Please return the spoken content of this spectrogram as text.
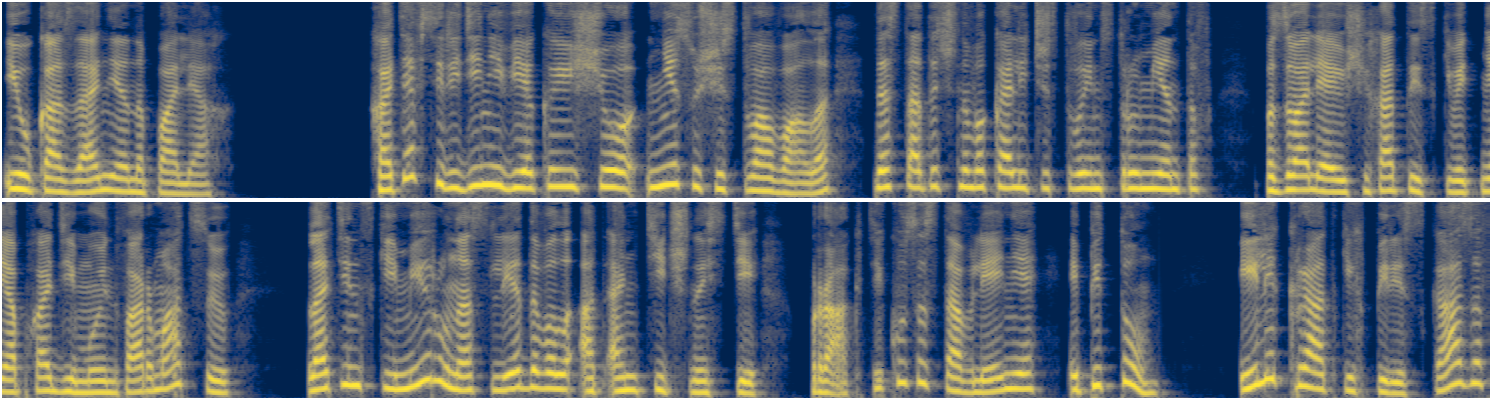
и указания на полях. Хотя в середине века еще не существовало достаточного количества инструментов, позволяющих отыскивать необходимую информацию, латинский мир унаследовал от античности практику составления эпитом или кратких пересказов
